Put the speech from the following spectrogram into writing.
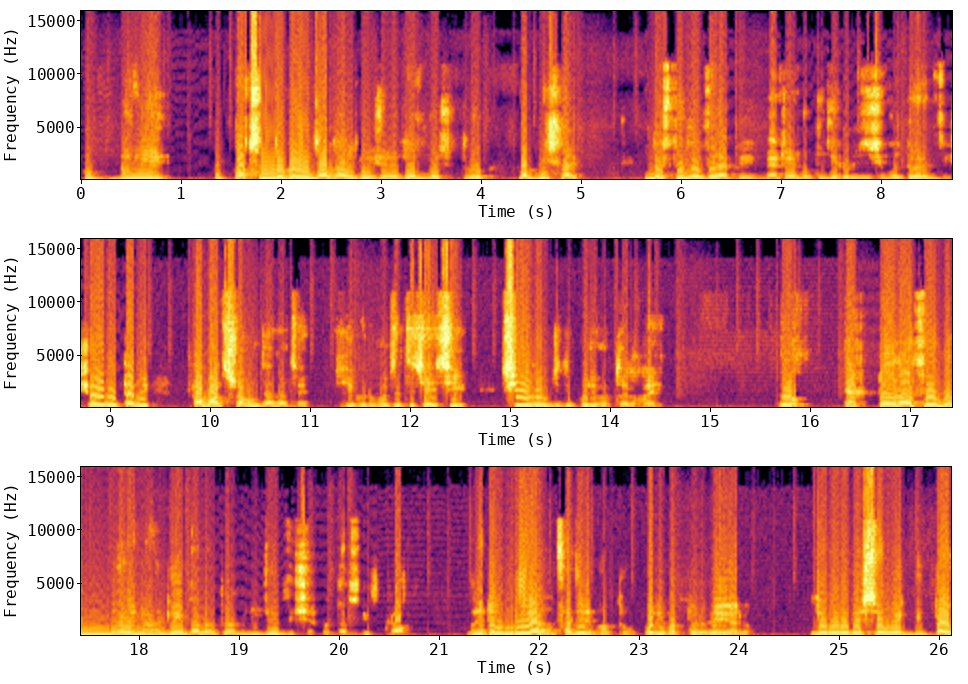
খুব মানে পছন্দ করি সেটা হচ্ছে বস্তু বা বিষয়। বস্তু বলতে আপনি ব্যাটার বলতে যে কোনো জিনিস বলতে পারেন। বিষয় বলতে আমি সমাজ সহ যা আছে, সেগুলো বোঝাতে চাইছি। সেরকম যদি পরিবর্তন হয় তো একটা আছে যেমন ধরেন আগে বলা হতো আমি নিজেও বিশ্বাস করতাম বিপ্লব মানে একটা উল্লাম ফাঁদের মতো পরিবর্তন হয়ে গেল। যেগুলোকে সোভিয়েত বিপ্লব,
